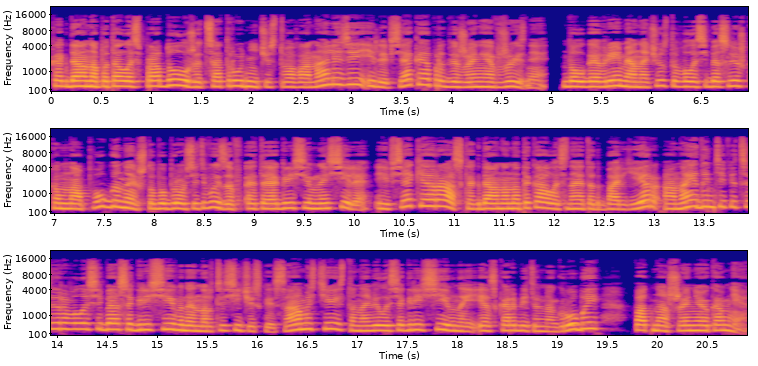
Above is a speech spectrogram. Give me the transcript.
когда она пыталась продолжить сотрудничество в анализе или всякое продвижение в жизни. Долгое время она чувствовала себя слишком напуганной, чтобы бросить вызов этой агрессивной силе, и всякий раз, когда она натыкалась на этот барьер, она идентифицировала себя с агрессивной нарциссической самостью и становилась агрессивной и оскорбительно грубой по отношению ко мне.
